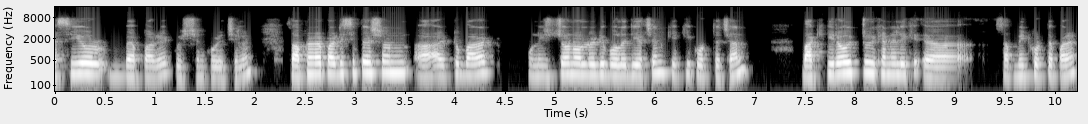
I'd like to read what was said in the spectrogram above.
এসইওর ব্যাপারে কোয়েশ্চেন করেছিলেন। তো আপনারা পার্টিসিপেশন একটু বাড়াক। উনিশ জন অলরেডি বলে দিয়েছেন কে কি করতে চান। বাকিরাও একটু এখানে লিখে সাবমিট করতে পারেন।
